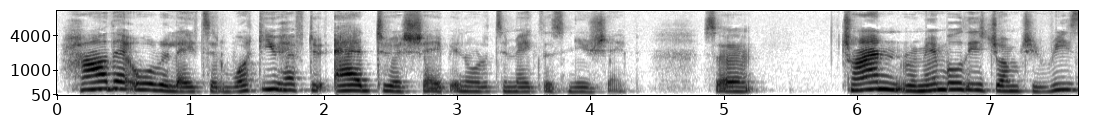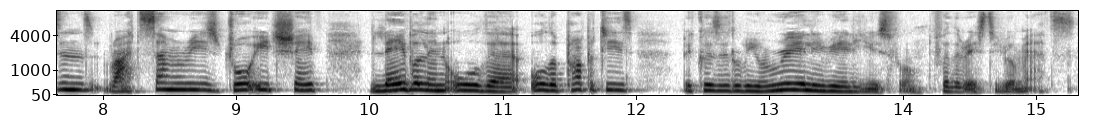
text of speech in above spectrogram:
How they're all related, what do you have to add to a shape in order to make this new shape? So try and remember all these geometry reasons, write summaries, draw each shape, label in all the all the properties because it'll be really really useful for the rest of your maths.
